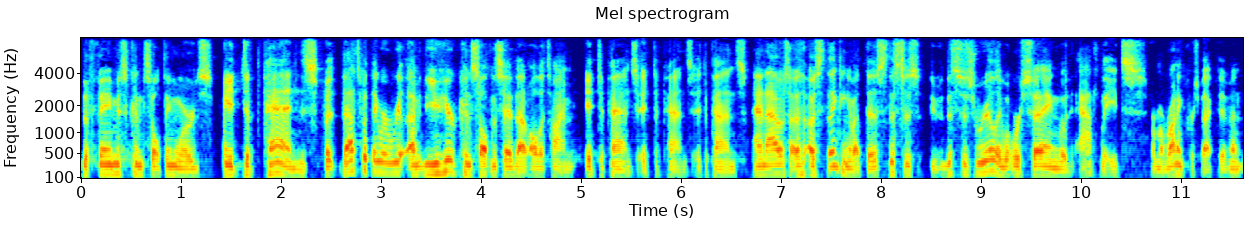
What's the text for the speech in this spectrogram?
the famous consulting words it depends but that's what they were re- I mean, you hear consultants say that all the time. It depends it depends it depends And I was I was thinking about this. This is this is really what we're saying with athletes from a running perspective. And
